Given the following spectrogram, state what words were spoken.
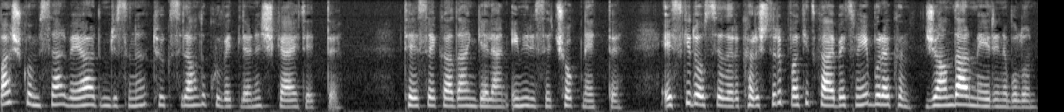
başkomiser ve yardımcısını Türk Silahlı Kuvvetleri'ne şikayet etti. TSK'dan gelen emir ise çok netti. Eski dosyaları karıştırıp vakit kaybetmeyi bırakın, jandarma yerini bulun.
